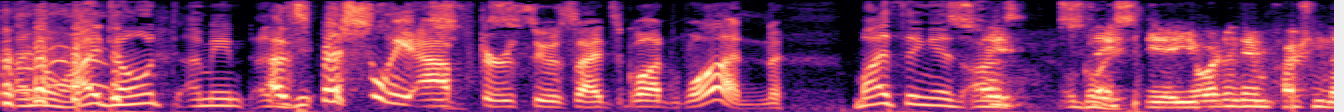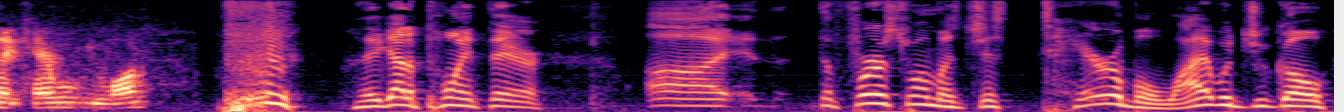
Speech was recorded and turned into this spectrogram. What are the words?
I know I don't. I mean, uh, especially after Suicide Squad 1 my thing is, are, Stacy, oh. Stacy, are you under the impression they care what we want? You got a point there. Uh, the first one was just terrible. Why would you go?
